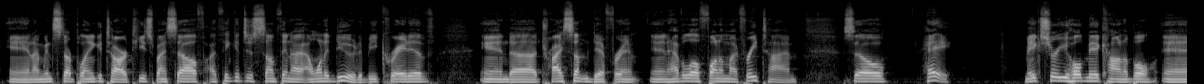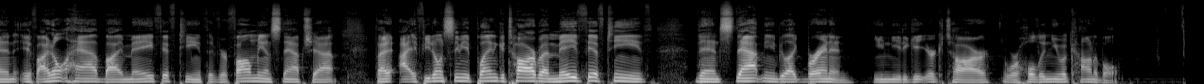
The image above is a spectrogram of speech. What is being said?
and I'm going to start playing guitar, teach myself. I think it's just something I, I want to do to be creative and uh, try something different and have a little fun in my free time. So, hey, make sure you hold me accountable. And if I don't have by May 15th, if you're following me on Snapchat, if I, I if you don't see me playing guitar by May 15th, then snap me and be like, Brandon, you need to get your guitar. We're holding you accountable.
